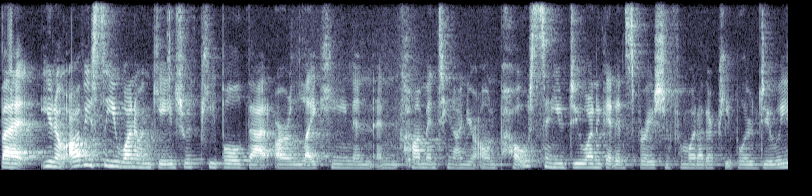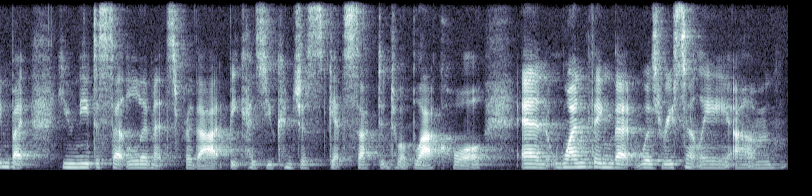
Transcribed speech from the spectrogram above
But you know obviously you want to engage with people that are liking and, and commenting on your own posts and you do want to get inspiration from what other people are doing but you need to set limits for that because you can just get sucked into a black hole. And one thing that was recently um,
